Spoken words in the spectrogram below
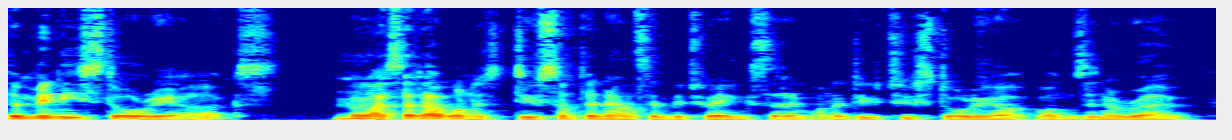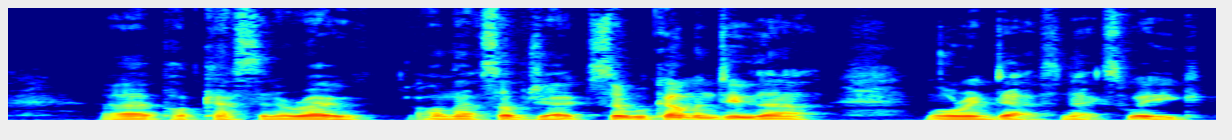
the mini story arcs, but I said I wanted to do something else in between because I didn't want to do two story arc ones in a row, uh, podcasts in a row on that subject. So we'll come and do that more in depth next week.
